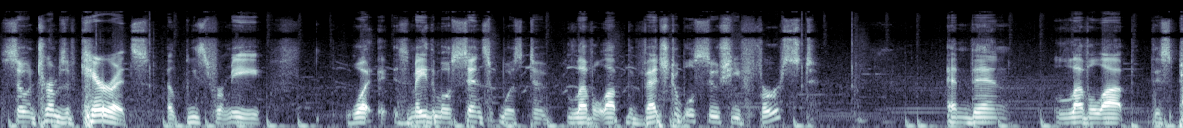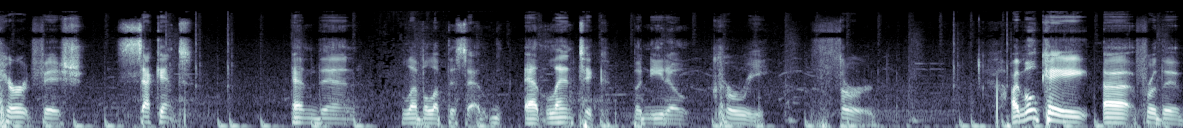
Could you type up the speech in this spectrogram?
so in terms of carrots at least for me what has made the most sense was to level up the vegetable sushi first and then level up this parrotfish second and then level up this Atlantic bonito curry third. I'm okay uh, for the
